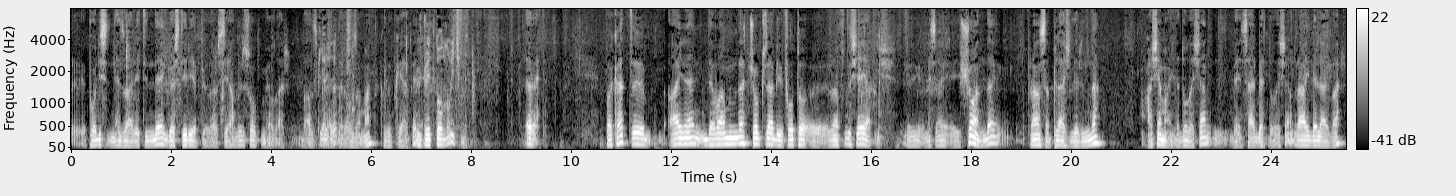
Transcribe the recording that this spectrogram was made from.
e, polis nezaretinde gösteri yapıyorlar. Siyahları sokmuyorlar bazı Plajda? plajlara o zaman kılık kıyafet. Ücretli olduğu için mi? Evet. Fakat e, aynen devamında çok güzel bir fotoğraflı şey yapmış. E, mesela e, şu anda Fransa plajlarında haşema ile dolaşan ve serbest dolaşan rahibeler var.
